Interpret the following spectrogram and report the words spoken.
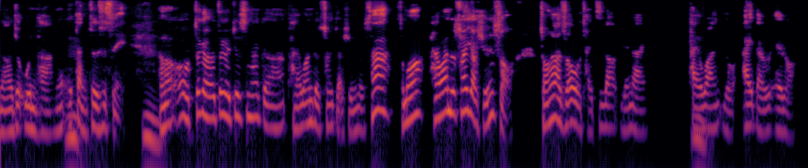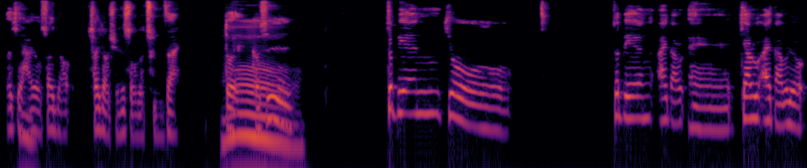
然后就问他，哎，但这是谁？嗯然后哦，这个这个就是那个、啊、台湾的摔跤选手啥？什么台湾的摔跤选手？从那时候我才知道，原来台湾有 IWL，而且还有摔跤摔跤选手的存在。对可是哦这边就这边 IW 呃加入 IW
